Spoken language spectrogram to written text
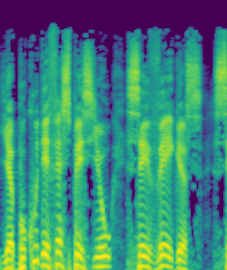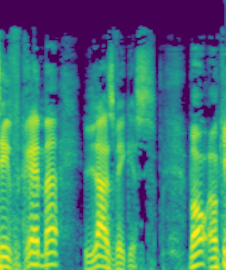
il y a beaucoup d'effets spéciaux, c'est Vegas, c'est vraiment Las Vegas. Bon, OK.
